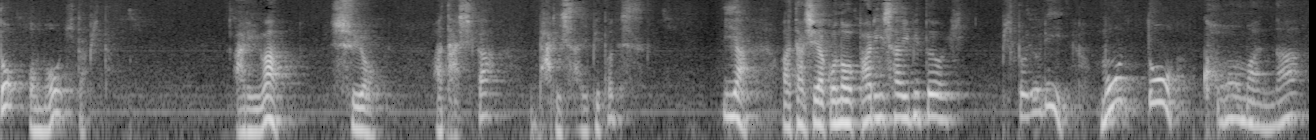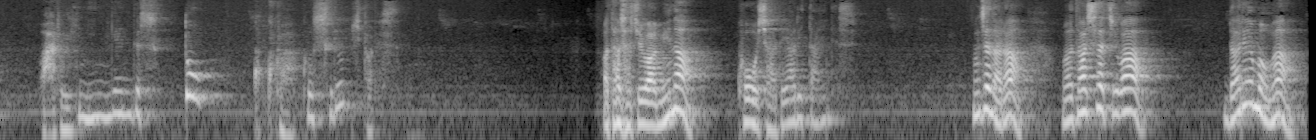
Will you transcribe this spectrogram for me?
と思う人々。あるいは、主よ、私がパリサイ人です。いや、私はこのパリサイ人よりもっと高慢な悪い人間です。と告白する人です。私たちは皆後者でありたいんです。なぜなら、私たちは誰もが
